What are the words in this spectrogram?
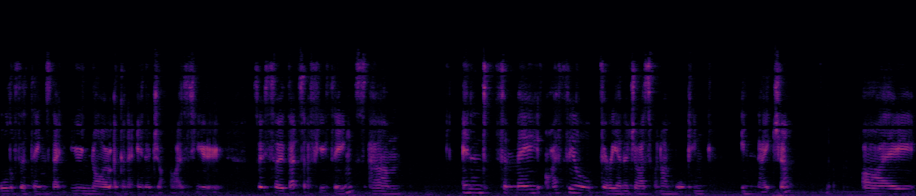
all of the things that you know are going to energize you. So, so that's a few things. Um, and for me, I feel very energized when I'm walking in nature. I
